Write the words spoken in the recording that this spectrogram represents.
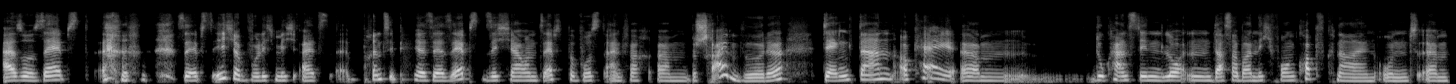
Also selbst, selbst ich, obwohl ich mich als äh, prinzipiell sehr selbstsicher und selbstbewusst einfach ähm, beschreiben würde, denkt dann, okay, ähm, du kannst den Leuten das aber nicht vor den Kopf knallen. Und ähm,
